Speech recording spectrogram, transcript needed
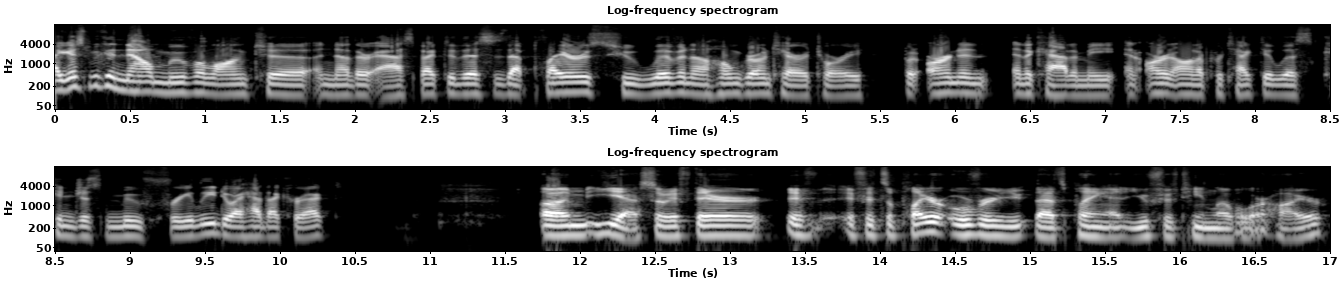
I guess we can now move along to another aspect of this: is that players who live in a homegrown territory but aren't in an academy and aren't on a protected list can just move freely. Do I have that correct? Um, yeah. So if they're if if it's a player over you that's playing at U fifteen level or higher,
